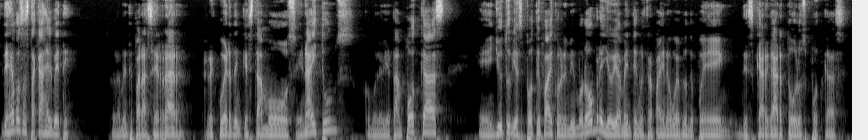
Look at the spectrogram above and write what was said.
dejemos hasta acá el BT. Solamente para cerrar, recuerden que estamos en iTunes, como Leviathan Podcast, en YouTube y Spotify con el mismo nombre, y obviamente en nuestra página web donde pueden descargar todos los podcasts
